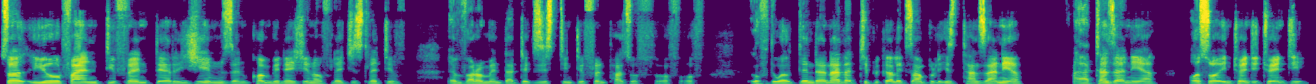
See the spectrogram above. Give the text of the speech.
So you'll find different uh, regimes and combination of legislative environment that exist in different parts of, of, of, of the world. And another typical example is Tanzania. Uh, Tanzania also in 2020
